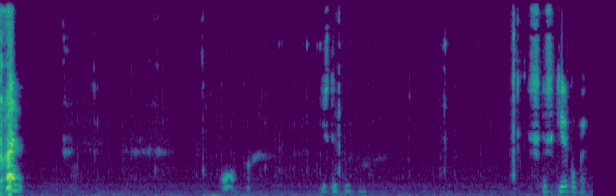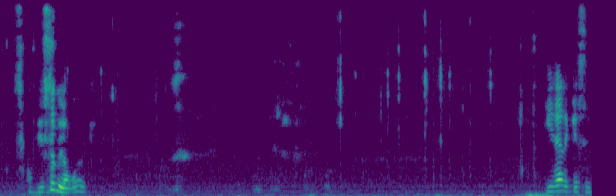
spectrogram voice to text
Pal. Oh. Este que se quiere comer. Se comió ese globo. Mira de qué se...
